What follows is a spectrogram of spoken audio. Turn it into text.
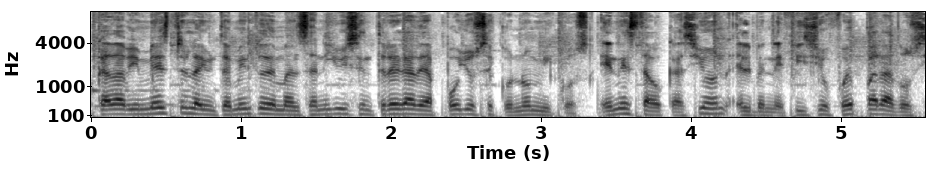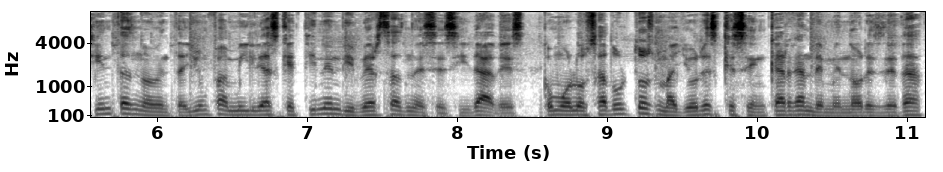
Cada bimestre, el Ayuntamiento de Manzanillo hizo entrega de apoyos económicos. En esta ocasión, el beneficio fue para 291 familias que tienen diversas necesidades, como los adultos mayores que se encargan de menores de edad.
